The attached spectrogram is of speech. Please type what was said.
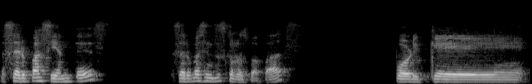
ser pacientes, ser pacientes con los papás, porque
